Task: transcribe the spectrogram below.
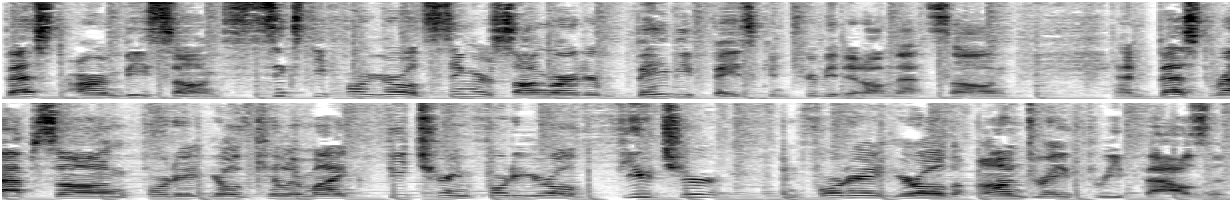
Best R&B song, 64-year-old singer-songwriter Babyface contributed on that song. And best rap song, 48-year-old Killer Mike featuring 40-year-old Future and 48-year-old Andre 3000.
